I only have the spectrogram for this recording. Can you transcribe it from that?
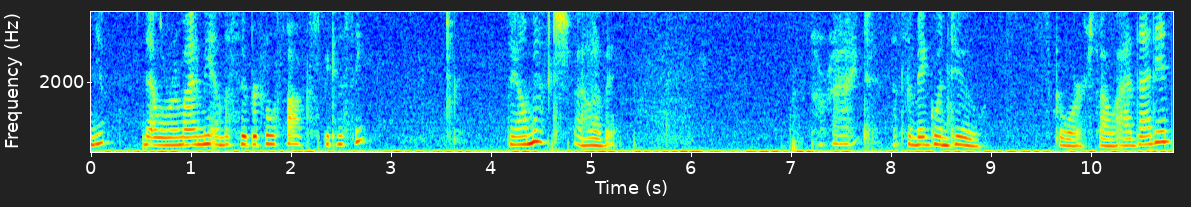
Yep, that will remind me of the super cool socks because see, they all match. I love it. Alright, that's a big one too. Score. So I'll add that in.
